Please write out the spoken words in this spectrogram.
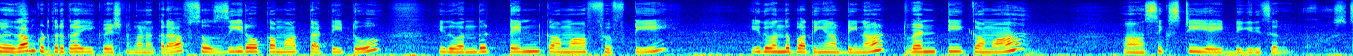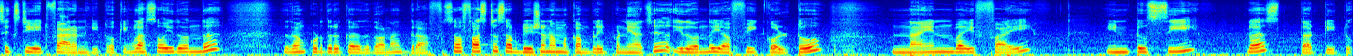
ஸோ இதுதான் கொடுத்துருக்குற ஈக்குவேஷனுக்கான graph so zero comma thirty two இது வந்து டென் கமா ஃபிஃப்டி இது வந்து பார்த்திங்க அப்படின்னா twenty comma sixty eight degree cel sixty eight Fahrenheit ஓகேங்களா ஸோ இது வந்து இதுதான் கொடுத்துருக்கிறதுக்கான கிராஃப் ஸோ ஃபஸ்ட்டு சப்டிவிஷன் நம்ம கம்ப்ளீட் பண்ணியாச்சு. இது வந்து F equal to nine by five into C plus thirty two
